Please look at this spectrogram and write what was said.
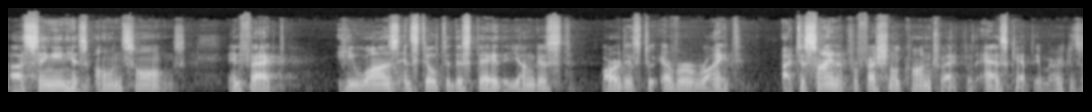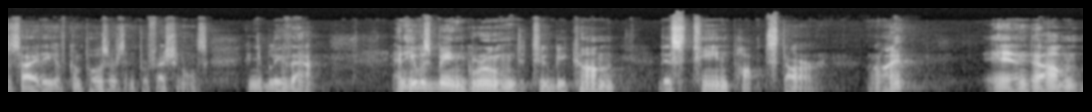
uh, singing his own songs. In fact, he was, and still to this day, the youngest artist to ever write, uh, to sign a professional contract with ASCAP, the American Society of Composers and Professionals. Can you believe that? And he was being groomed to become this teen pop star, all right? And um,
